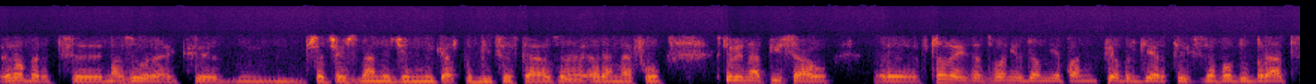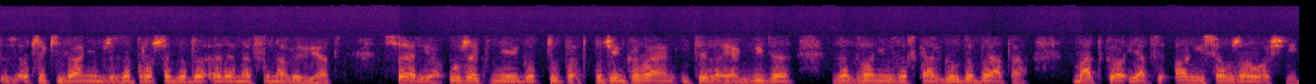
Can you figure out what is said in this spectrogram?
Robert Mazurek, przecież znany dziennikarz, publicysta z RMF-u, który napisał Wczoraj zadzwonił do mnie pan Piotr Giertych z zawodu brat z oczekiwaniem, że zaproszę go do RMF-u na wywiad. Serio, urzekł mnie jego tupet. Podziękowałem i tyle. Jak widzę, zadzwonił ze skargą do brata. Matko, jacy oni są żałośni.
